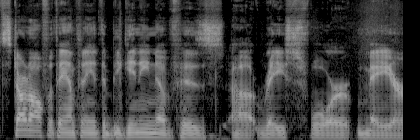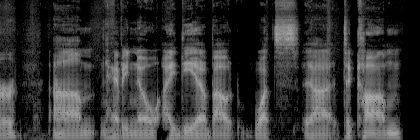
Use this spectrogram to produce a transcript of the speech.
start off with Anthony at the beginning of his uh, race for mayor, um, having no idea about what's uh, to come.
